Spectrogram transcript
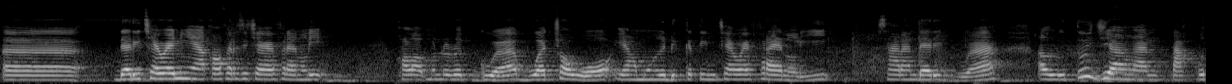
eh, dari cewek nih ya kalau versi cewek friendly kalau menurut gua buat cowok yang mau ngedeketin cewek friendly saran dari gua lu tuh jangan takut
